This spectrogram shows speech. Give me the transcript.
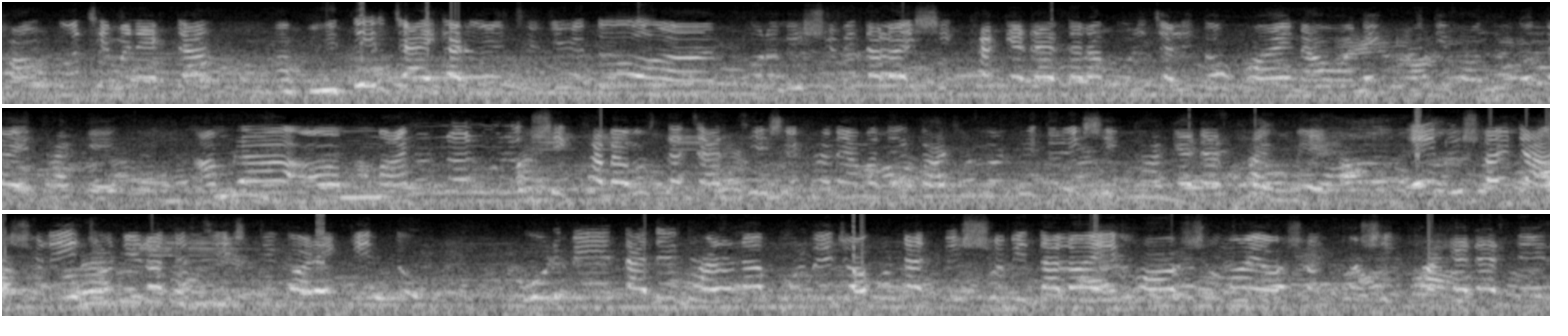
সংকোচে মানে একটা ভীতির জায়গা রয়েছে, যেহেতু কোনো বিশ্ববিদ্যালয়ের শিক্ষা ক্যাডার দ্বারা পরিচালিত হয় না, অনেক প্রতিবন্ধকতাই থাকে। আমরা মানোন্নয়নমূলক শিক্ষা ব্যবস্থা চাচ্ছি, সেখানে আমাদের কাঠামোর ভিতরে শিক্ষা ক্যাডার থাকবে। এই বিষয়টা আসলেই জটিলতা সৃষ্টি করে, কিন্তু পূর্বে, তাদের ধারণা পূর্বে জগন্নাথ বিশ্ববিদ্যালয়ে হওয়ার সময় অসংখ্য শিক্ষা ক্যাডারদের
